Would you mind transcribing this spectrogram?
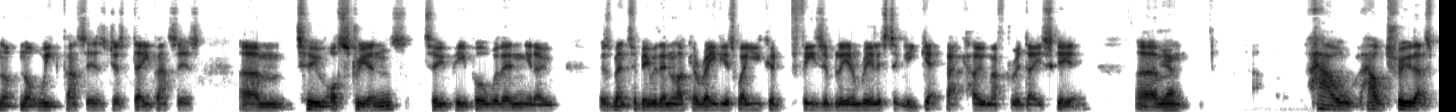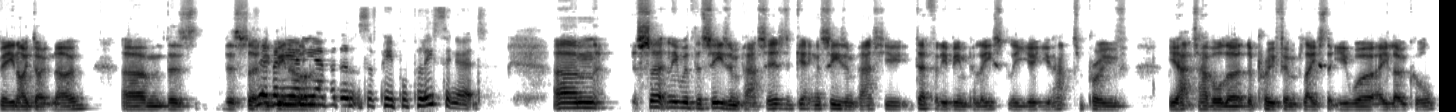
not not week passes just day passes um, to austrians to people within you know it was meant to be within like a radius where you could feasibly and realistically get back home after a day skiing um, yeah. how how true that's been i don't know um, there's there's certainly been any of... evidence of people policing it. Um, certainly, with the season passes, getting a season pass, you definitely been policed. You, you had to prove, you had to have all the, the proof in place that you were a local.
